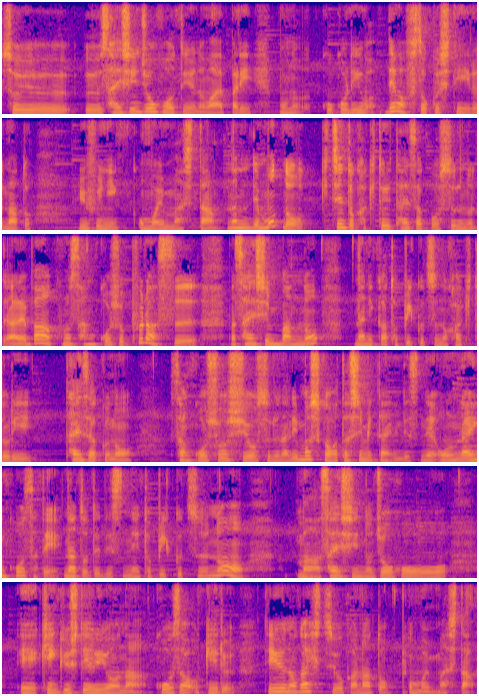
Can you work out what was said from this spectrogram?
そういう最新情報というのはやっぱりもの、ここでは不足しているなというふうに思いました。なので、もっときちんと書き取り対策をするのであれば、この参考書プラス、ま、最新版の何かトピック2の書き取り対策の参考書を使用するなり、もしくは私みたいにですね、オンライン講座で、などでですね、トピック2の、まあ、最新の情報を、えー、研究しているような講座を受けるっていうのが必要かなと思いました。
